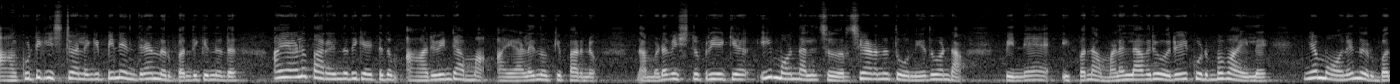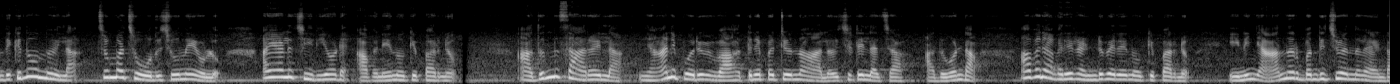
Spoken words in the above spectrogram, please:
ആ കുട്ടിക്ക് ഇഷ്ടമല്ലെങ്കിൽ പിന്നെ എന്തിനാണ് നിർബന്ധിക്കുന്നത്? അയാൾ പറയുന്നത് കേട്ടതും ആരുവിന്റെ അമ്മ അയാളെ നോക്കി പറഞ്ഞു നമ്മുടെ വിഷ്ണുപ്രിയയ്ക്ക് ഈ മോൻ നല്ല ചേർച്ചയാണെന്ന് തോന്നിയതുകൊണ്ടാണ് പിന്നെ ഇപ്പം നമ്മളെല്ലാവരും ഒരേ കുടുംബമായില്ലേ? ഞാൻ മോനെ നിർബന്ധിക്കുന്നൊന്നുമില്ല ചുമ്മാ ചോദിച്ചു എന്നേ ഉള്ളൂ. അയാൾ ചിരിയോടെ അവനെ നോക്കി പറഞ്ഞു അതൊന്നും സാരമില്ല. ഞാനിപ്പോൾ ഒരു വിവാഹത്തിനെ പറ്റിയൊന്നും ആലോചിച്ചിട്ടില്ല അച്ഛാ. അതുകൊണ്ടാ. അവൻ അവരെ രണ്ടുപേരെ നോക്കി പറഞ്ഞു ഇനി ഞാൻ നിർബന്ധിച്ചു എന്ന് വേണ്ട.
